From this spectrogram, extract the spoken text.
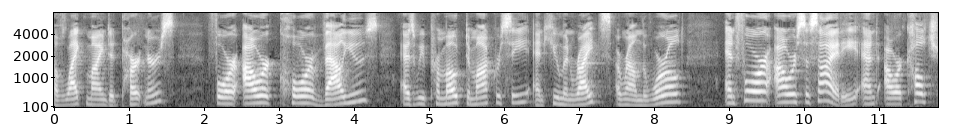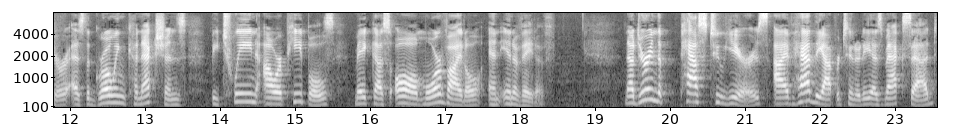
of like minded partners, for our core values as we promote democracy and human rights around the world, and for our society and our culture as the growing connections between our peoples make us all more vital and innovative. Now, during the past two years, I've had the opportunity, as Mac said,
